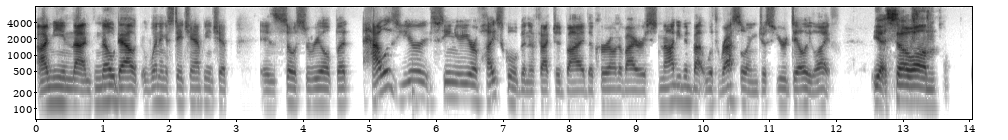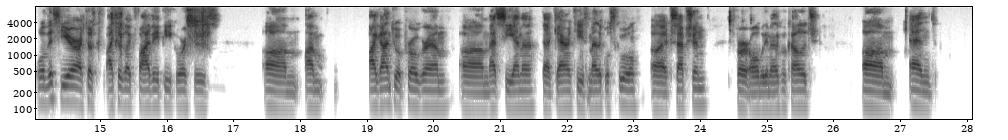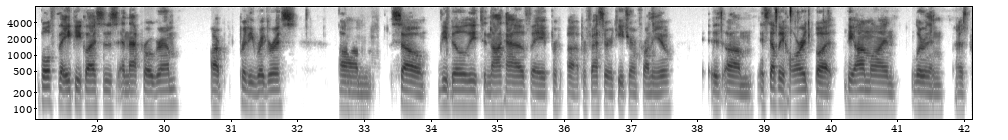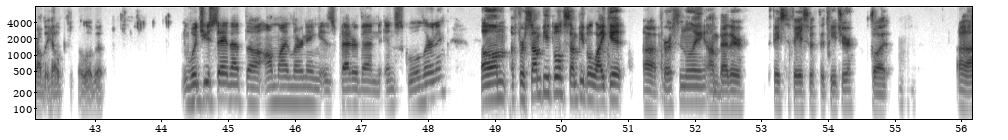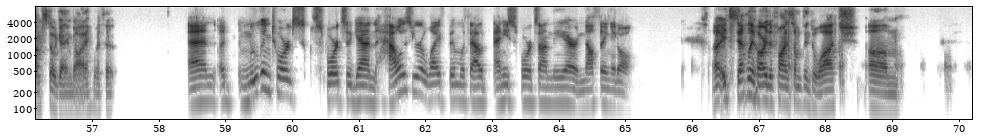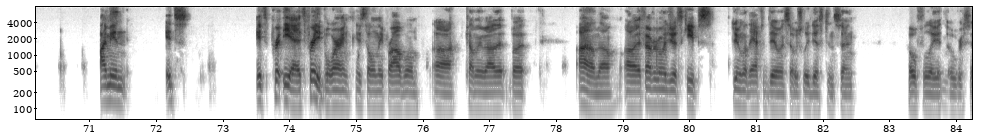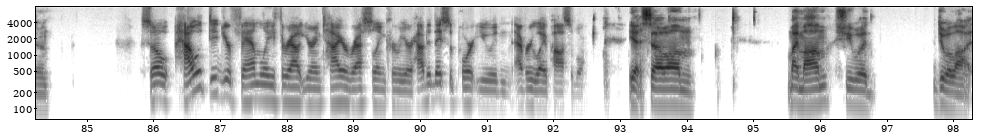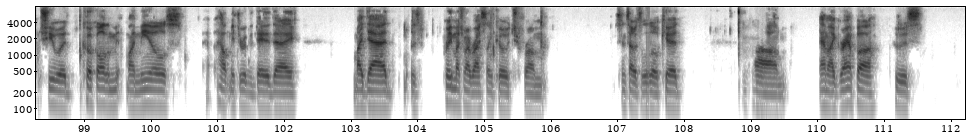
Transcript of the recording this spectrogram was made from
I mean, uh, no doubt, winning a state championship is so surreal. But how has your senior year of high school been affected by the coronavirus? Not even but with wrestling, just your daily life. Yeah. So, um, well, this year I took I took like five AP courses. Um, I'm I got into a program um, at Siena that guarantees medical school uh, exception for Albany Medical College, um, and both the AP classes and that program are pretty rigorous. Um, so the ability to not have a uh, professor or teacher in front of you is um, it's definitely hard, but the online learning has probably helped a little bit. Would you say that the online learning is better than in school learning? Um, for some people, some people like it. Uh, personally, I'm better face to face with the teacher, but uh, I'm still getting by with it. And uh, moving towards sports again, how has your life been without any sports on the air? Nothing at all. Uh, it's definitely hard to find something to watch. Um, I mean, it's it's pretty yeah it's pretty boring is the only problem uh coming about it but i don't know. Uh, if everyone just keeps doing what they have to do and socially distancing hopefully it's over soon. So how did your family throughout your entire wrestling career how did they support you in every way possible? Yeah so um my mom she would do a lot. She would cook all the, my meals help me through the day to day my dad was pretty much my wrestling coach from since I was a little kid. Mm-hmm. Um, and my grandpa, who's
